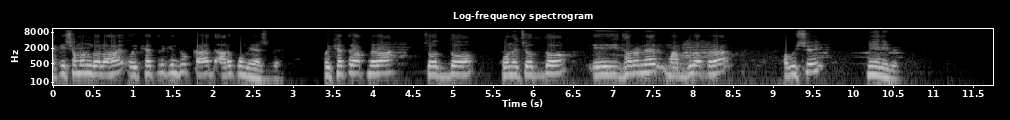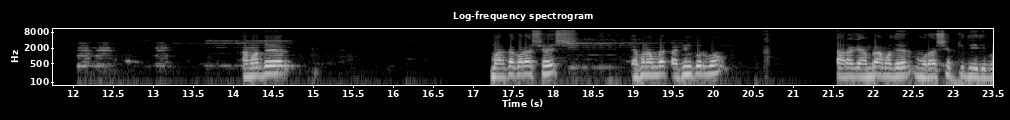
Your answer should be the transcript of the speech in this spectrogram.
একই সমান গলা হয়, ওই ক্ষেত্রে কিন্তু কাঁধ আরও কমে আসবে। ওই ক্ষেত্রে আপনারা চোদ্দ পনেরো চোদ্দ এই ধরনের মাপগুলো আপনারা অবশ্যই নিয়ে নেবেন। আমাদের মার্কা করা শেষ। এখন আমরা কাটিং করব। তার আগে আমরা আমাদের মোড়ার শেপটি দিয়ে দিব।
